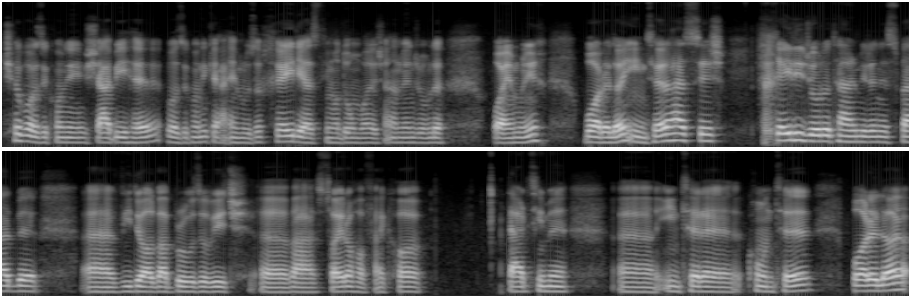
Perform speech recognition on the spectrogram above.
چه بازیکنی شبیه بازیکنی که امروزه خیلی از تیم‌ها دنبالشن من جمله بایر مونیخ. بارلای اینتر هستش. خیلی جلوتر میره نسبت به ویدال و بروزوویچ و سایر هافک ها در تیم اینتر کونته. بارلا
